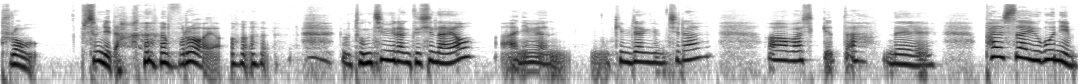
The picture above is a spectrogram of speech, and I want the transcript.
부럽습니다. 부러워요. 그럼 동치미랑 드시나요? 아니면 김장김치랑? 아, 맛있겠다. 네. 8465님,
